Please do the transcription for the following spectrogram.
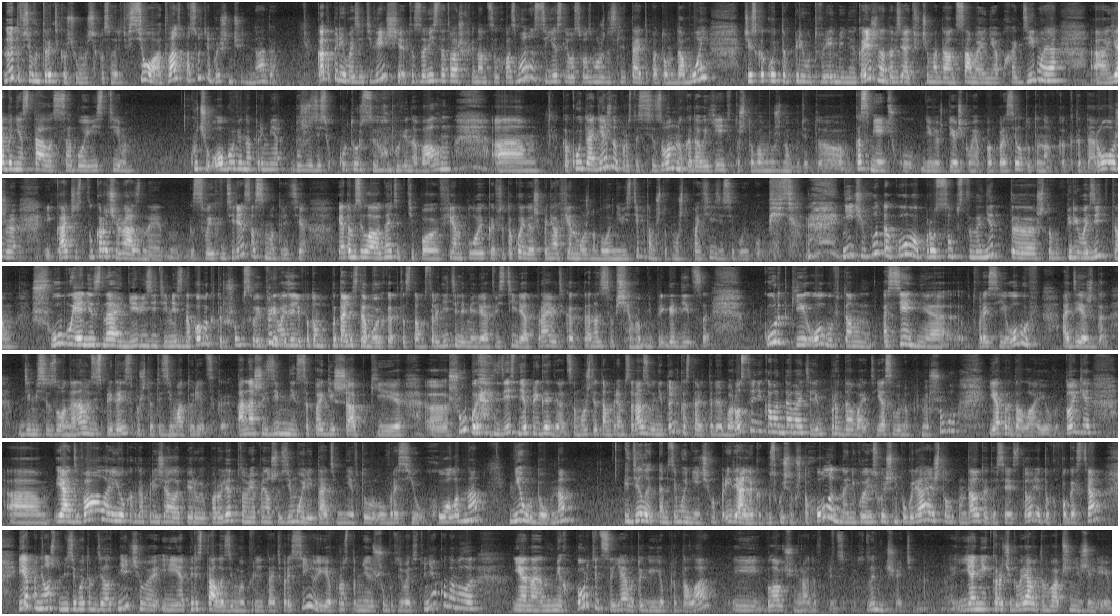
Но это все в интернете, короче, вы можете посмотреть. Все, от вас, по сути, больше ничего не надо. Как перевозить вещи? Это зависит от ваших финансовых возможностей. Если у вас возможность летать потом домой через какой-то период времени, конечно, надо взять в чемодан самое необходимое. А, я бы не стала с собой вести кучу обуви, например, даже здесь Турции обуви навалом, какую-то одежду просто сезонную, когда вы едете, то, что вам нужно будет, э, косметику, девочкам я попросила, тут она как-то дороже и качество, ну, короче, разные своих интересов смотрите. Я там взяла, знаете, типа фен, плойка и все такое, я даже поняла, фен можно было не вести, потому что может пойти здесь его и купить. Ничего такого просто, собственно, нет, э, чтобы перевозить там шубу, я не знаю, не везите. У меня есть знакомые, которые шубу свои перевозили, потом пытались остались домой как-то там с родителями или отвезти, или отправить как-то, она здесь вообще вам не пригодится куртки, обувь, там осенняя вот в России обувь, одежда демисезонная, она вам здесь пригодится, потому что это зима турецкая. А наши зимние сапоги, шапки, э, шубы здесь не пригодятся. Можете там прям сразу не только ставить, либо родственникам отдавать, либо продавать. Я свою, например, шубу, я продала ее в итоге. Э, я одевала ее, когда приезжала первые пару лет, потом я поняла, что зимой летать мне в, тур, в Россию холодно, неудобно и делать там зимой нечего, и реально как бы скучно, что холодно, никуда не сходишь, не погуляешь толком, да, вот эта вся история, только по гостям. И я поняла, что мне зимой там делать нечего, и я перестала зимой прилетать в Россию, и я просто, мне шубу одевать эту некуда было, и она, мех портится, я в итоге ее продала, и была очень рада, в принципе, замечательно. Я, не, короче говоря, об этом вообще не жалею.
